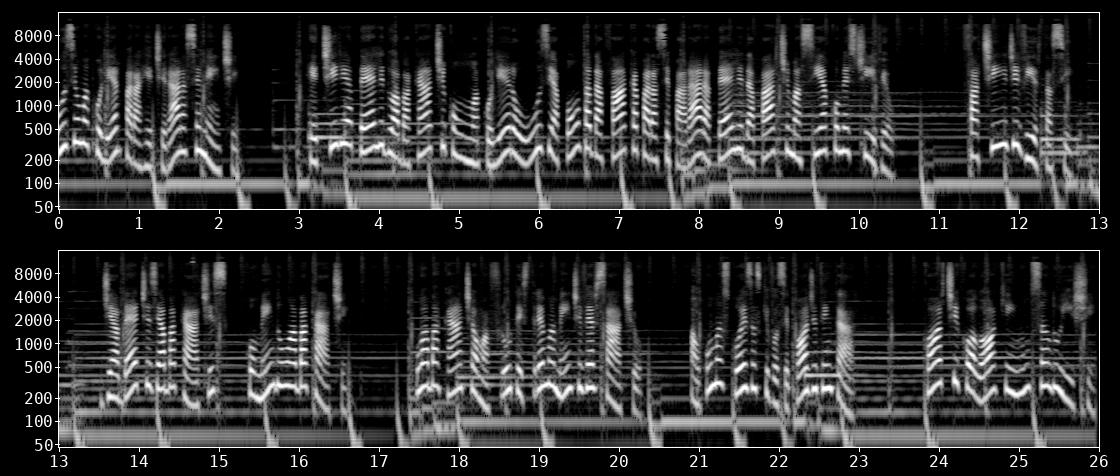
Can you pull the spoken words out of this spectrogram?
Use uma colher para retirar a semente. Retire a pele do abacate com uma colher ou use a ponta da faca para separar a pele da parte macia comestível. Fatie e divirta-se. Diabetes e abacates, comendo um abacate. O abacate é uma fruta extremamente versátil. Algumas coisas que você pode tentar. Corte e coloque em um sanduíche.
